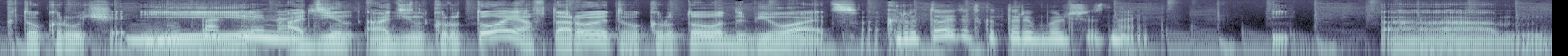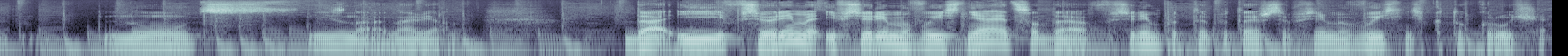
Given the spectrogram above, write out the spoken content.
кто круче. Ну, и один, один крутой, а второй этого крутого добивается. Крутой тот, который больше знает. И, а, ну, не знаю, наверное. Да, и все время, и все время выясняется, да, все время ты пытаешься все время выяснить, кто круче.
